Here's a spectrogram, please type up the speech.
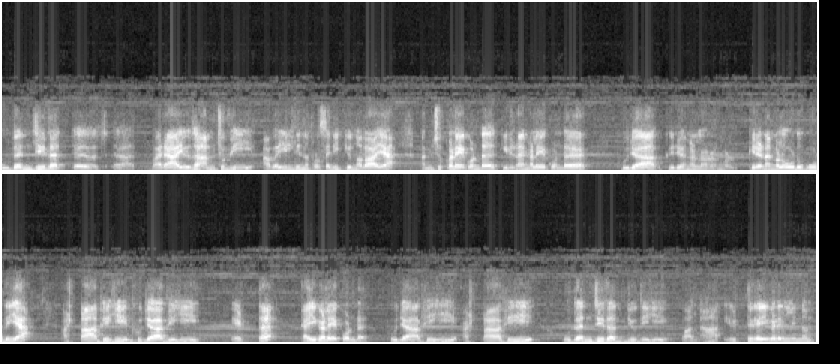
ഉദഞ്ചിത വരായുധ അംശുഭി അവയിൽ നിന്ന് പ്രസരിക്കുന്നതായ അംശുക്കളെ കൊണ്ട് കിരണങ്ങളെ കൊണ്ട് പുരാ കിരണങ്ങൾ കിരണങ്ങളോടുകൂടിയ അഷ്ടാഭിഹി ഭുജാഭിഹി. എട്ട് കൈകളെ കൊണ്ട് ഭുജാഭിഹി അഷ്ടാഭിഹി ഉദഞ്ചിതദ്യുതിഹി. ആ എട്ട് കൈകളിൽ നിന്നും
